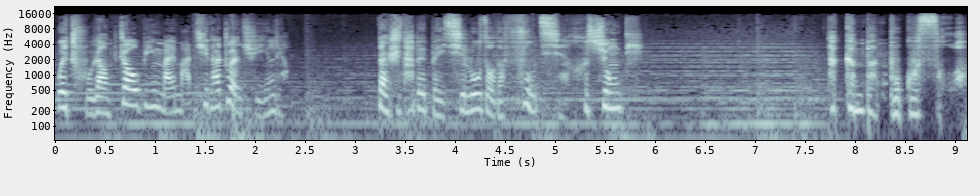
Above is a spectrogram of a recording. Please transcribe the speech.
为楚让招兵买马，替他赚取银两。但是他被北齐掳走的父亲和兄弟，他根本不顾死活，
